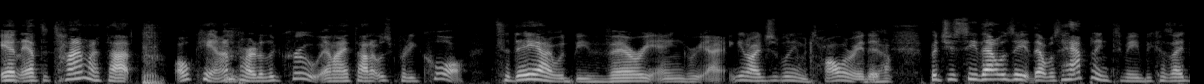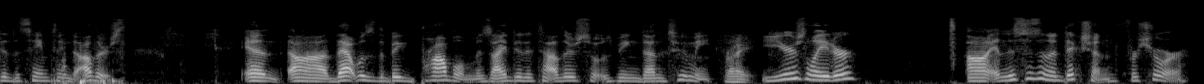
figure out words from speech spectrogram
and at the time, I thought, "Okay, I'm part of the crew," and I thought it was pretty cool. Today, I would be very angry. I, you know, I just wouldn't even tolerate it. Yeah. But you see, that was a, that was happening to me because I did the same thing to others and uh, that was the big problem is I did it to others, so it was being done to me. Right. Years later, uh, and this is an addiction for sure,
